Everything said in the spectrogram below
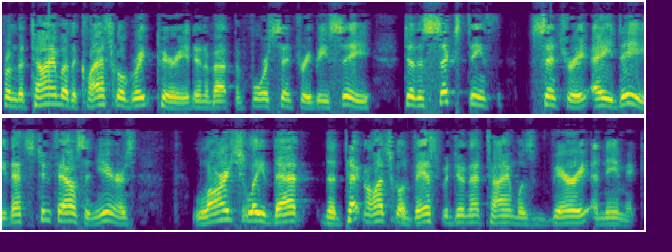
From the time of the classical Greek period in about the 4th century BC to the 16th century AD, that's 2,000 years, largely that, the technological advancement during that time was very anemic.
